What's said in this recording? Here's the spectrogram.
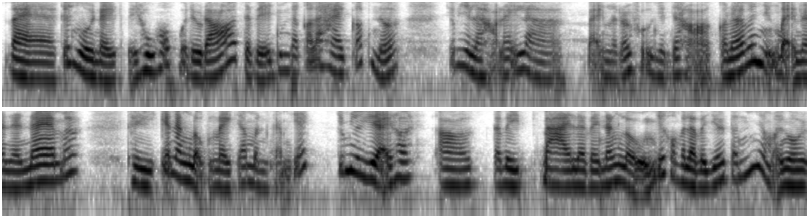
Và cái người này bị thu hút bởi điều đó tại vì chúng ta có lá hai cấp nữa. Giống như là họ đấy là bạn là đối phương dành cho họ. Còn nói với những bạn là, là nam á thì cái năng lượng này cho mình cảm giác giống như vậy thôi. À, tại vì bài là về năng lượng chứ không phải là về giới tính nha mọi người.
